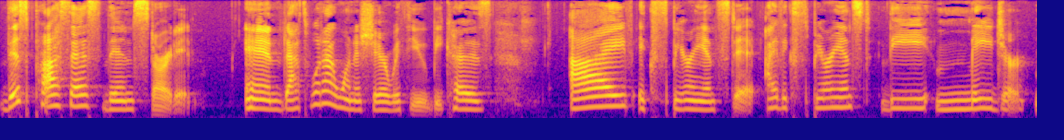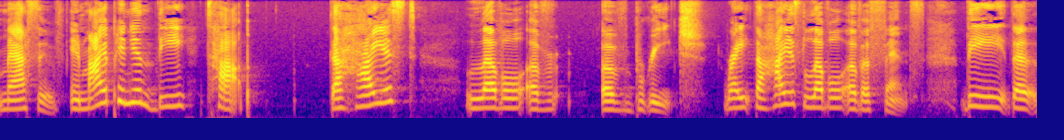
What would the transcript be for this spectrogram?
this process then started. And that's what I want to share with you because I've experienced it. I've experienced the major, massive, in my opinion, the top, the highest level of of breach, right? The highest level of offense. The the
